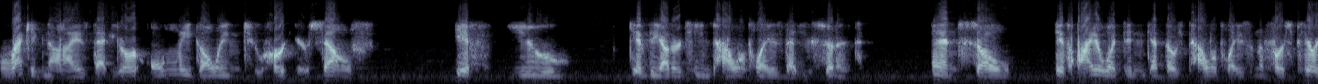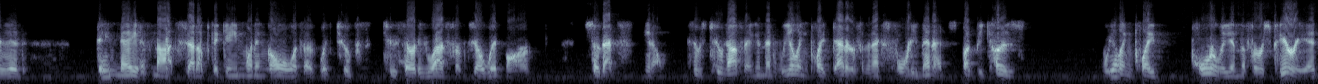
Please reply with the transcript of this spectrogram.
recognize that you're only going to hurt yourself if you give the other team power plays that you shouldn't. And so if Iowa didn't get those power plays in the first period, they may have not set up the game winning goal with a, with two two thirty left from Joe Widmar. So that's you know it was two nothing, and then Wheeling played better for the next forty minutes. But because Wheeling played poorly in the first period,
